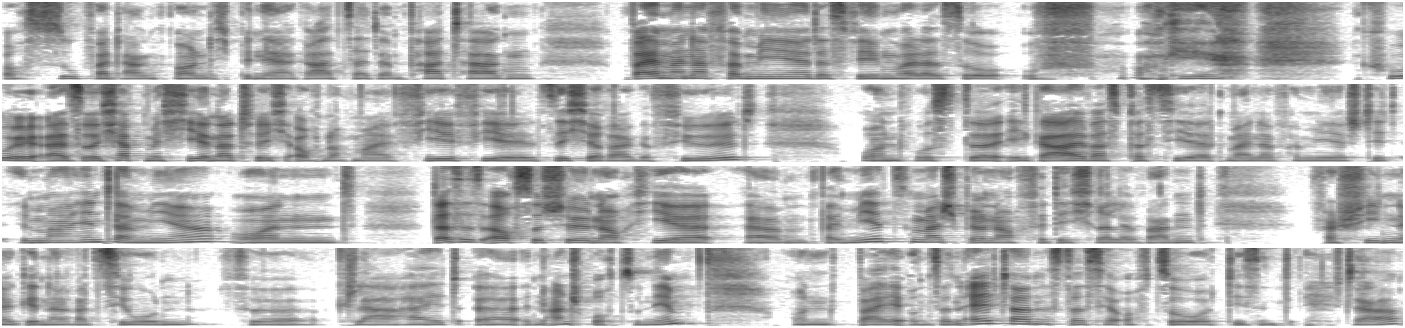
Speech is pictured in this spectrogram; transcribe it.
auch super dankbar. Und ich bin ja gerade seit ein paar Tagen bei meiner Familie. Deswegen war das so, uff, okay, cool. Also ich habe mich hier natürlich auch noch mal viel, viel sicherer gefühlt und wusste, egal was passiert, meine Familie steht immer hinter mir. Und das ist auch so schön, auch hier ähm, bei mir zum Beispiel und auch für dich relevant. Verschiedene Generationen für Klarheit äh, in Anspruch zu nehmen. Und bei unseren Eltern ist das ja oft so, die sind älter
